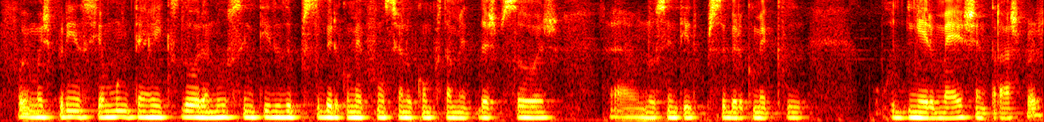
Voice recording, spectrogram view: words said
Foi uma experiência muito enriquecedora no sentido de perceber como é que funciona o comportamento das pessoas, no sentido de perceber como é que o dinheiro mexe, entre aspas.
